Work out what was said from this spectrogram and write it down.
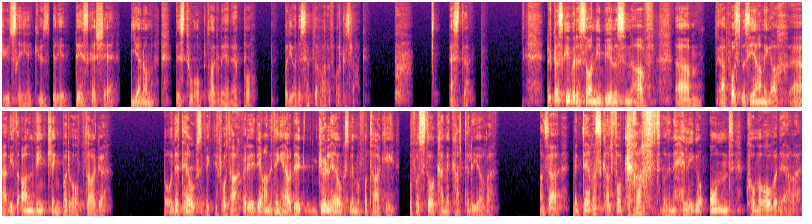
Guds rike, Guds vilje, det skal skje gjennom det store oppdraget vi er med på. Og de og disipler var det folkeslag. Neste. Du kan skrive det sånn i begynnelsen av um, Apostelens gjerninger. Uh, litt annen vinkling på det oppdraget. Og Dette er også viktig å få tak for det, er andre ting her, og det er gull her også vi må få tak i for å forstå hva vi er kalt til å gjøre. Han sa men dere skal få kraft når Den hellige ånd kommer over dere.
